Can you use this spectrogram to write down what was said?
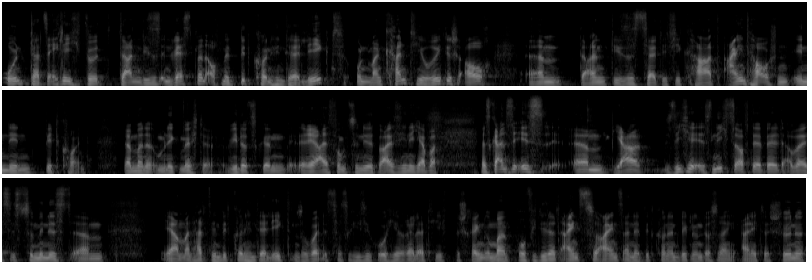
Und tatsächlich wird dann dieses Investment auch mit Bitcoin hinterlegt und man kann theoretisch auch ähm, dann dieses Zertifikat eintauschen in den Bitcoin, wenn man das unbedingt möchte. Wie das real funktioniert, weiß ich nicht. Aber das Ganze ist, ähm, ja, sicher ist nichts auf der Welt, aber es ist zumindest ähm, ja, man hat den Bitcoin hinterlegt, insoweit ist das Risiko hier relativ beschränkt und man profitiert halt eins zu eins an der Bitcoin-Entwicklung. Das ist eigentlich das Schöne.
